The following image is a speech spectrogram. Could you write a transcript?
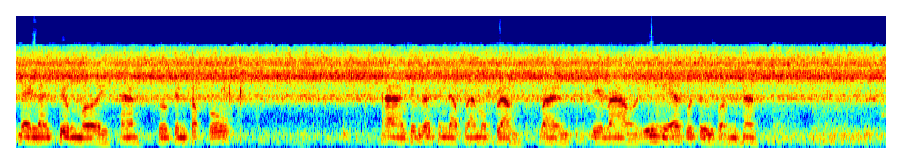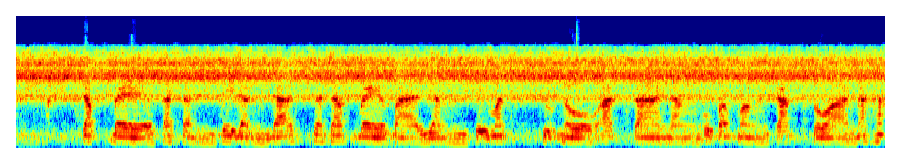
đây là chương 10 ha, của kinh pháp cú. À, chúng tôi xin đọc lại một lần và đi vào ý nghĩa của từ vựng ha. Sắp bề tác sành ti đành đá sắp bề và dành ti mắt chu nô atta năng upamang các tòa na hắc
